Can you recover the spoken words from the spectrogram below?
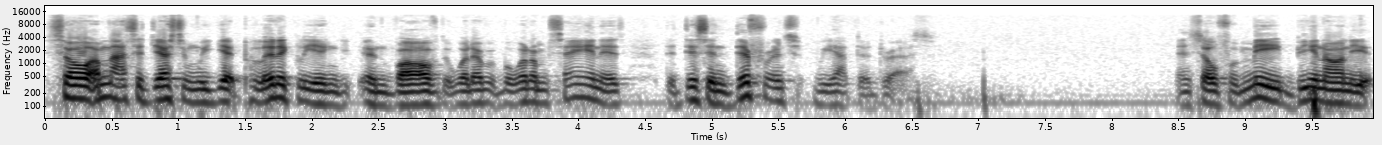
So I'm not suggesting we get politically in, involved or whatever, but what I'm saying is that this indifference we have to address. And so for me, being on the,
